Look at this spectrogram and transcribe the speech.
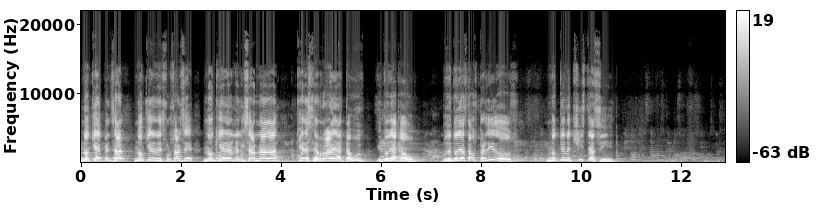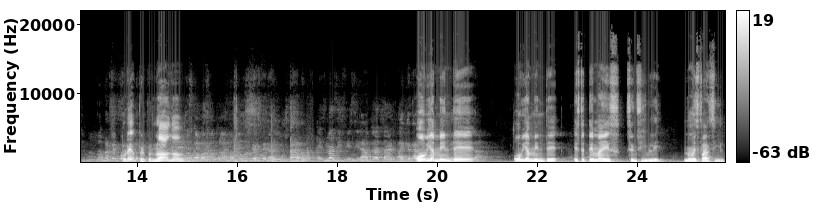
No, quiere pensar, no quieren esforzarse, no quiere analizar nada, quiere cerrar el ataúd. Y entonces ya acabó. Pues entonces ya estamos perdidos. No tiene chiste así. Por eso, pero, pero no, no. Es más difícil no tratar. Obviamente, obviamente, este tema es sensible, no es fácil,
